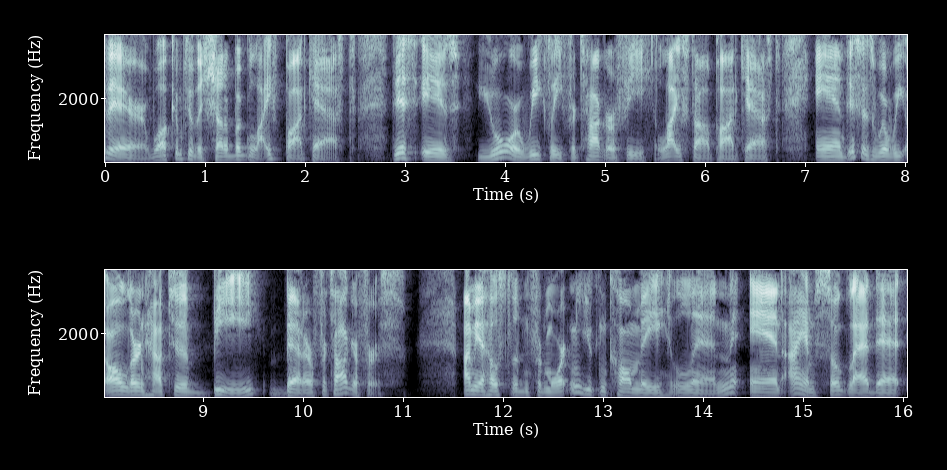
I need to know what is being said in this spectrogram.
there. Welcome to the Shutterbug Life podcast. This is your weekly photography lifestyle podcast, and this is where we all learn how to be better photographers. I'm your host, Linford Morton. You can call me Lynn, and I am so glad that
